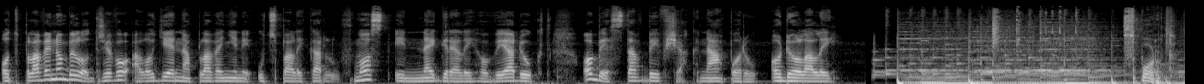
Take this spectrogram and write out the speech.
Odplaveno bylo dřevo a lodě na plaveniny ucpaly Karlův most i Negreliho viadukt. Obě stavby však náporu odolaly. Sport.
